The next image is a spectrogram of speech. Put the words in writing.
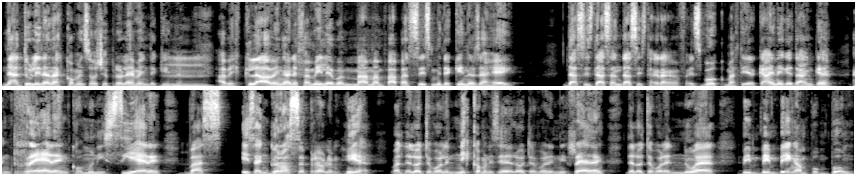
Natürlich, danach kommen solche Probleme in die Kinder. Mm. Aber ich glaube, in einer Familie, wo Mama und Papa sitzt mit den Kindern und sagt, hey, das ist das und das Instagram und Facebook, macht ihr keine Gedanken an Reden, Kommunizieren, was ist ein großes Problem hier, weil die Leute wollen nicht kommunizieren, die Leute wollen nicht reden, die Leute wollen nur bim, bim, bim, am Pum, Pum.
